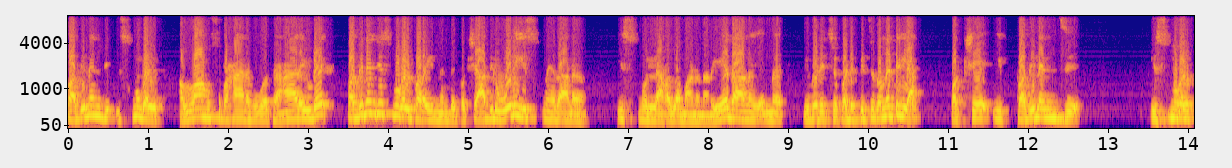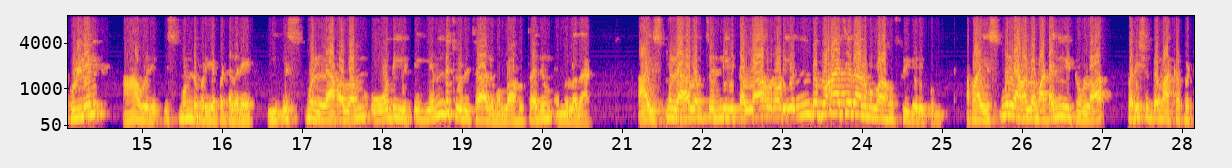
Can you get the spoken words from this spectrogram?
പതിനഞ്ച് ഇസ്മുകൾ അള്ളാഹു സുബാനഹുവ പതിനഞ്ച് ഇസ്മുകൾ പറയുന്നുണ്ട്. പക്ഷെ അതിൽ ഒരു ഇസ്മ ഏതാണ് ഇസ്മുൽ അളമാണെന്നാണ് ഏതാണ് എന്ന് വിവരിച്ച് പഠിപ്പിച്ചു തന്നിട്ടില്ല. പക്ഷേ ഈ പതിനഞ്ച് ഇസ്മുകൾക്കുള്ളിൽ ആ ഒരു ഇസ്മുണ്ട് പ്രിയപ്പെട്ടവരെ. ഈ ഇസ്മുൽ ഓതിയിട്ട് എന്ത് ചോദിച്ചാലും അള്ളാഹു തരും എന്നുള്ളതാണ്. ആ ഇസ്മുൽ അളം ചൊല്ലിയിട്ട് അള്ളാഹുവിനോട് എന്ത് ചെയ്താലും അള്ളാഹു സ്വീകരിക്കും. അപ്പൊ ആ ഇസ്മുൽ അടങ്ങിയിട്ടുള്ള പരിശുദ്ധമാക്കപ്പെട്ട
